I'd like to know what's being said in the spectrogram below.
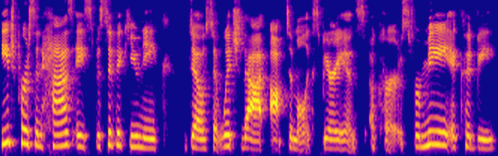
each person has a specific, unique dose at which that optimal experience occurs. For me, it could be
